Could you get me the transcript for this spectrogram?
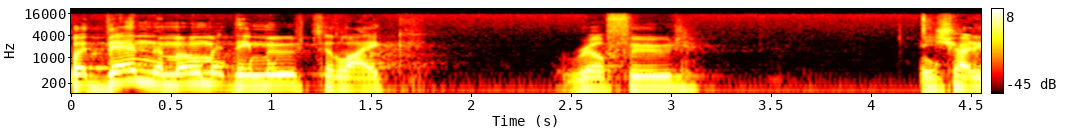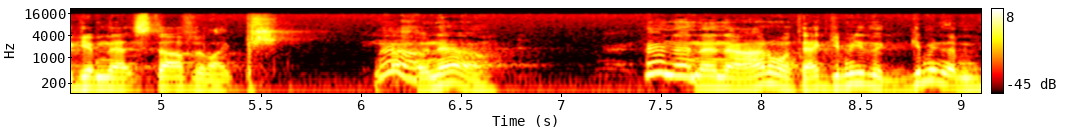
But then the moment they move to like real food, and you try to give them that stuff, they're like, no, no, no, no, no, no, I don't want that. Give me the, give me the,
